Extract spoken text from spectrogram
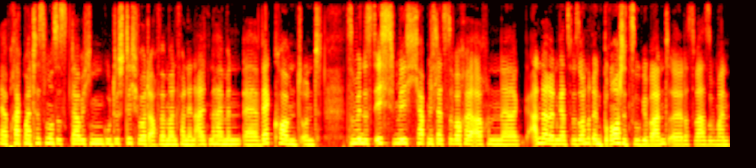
Ja, Pragmatismus ist, glaube ich, ein gutes Stichwort, auch wenn man von den Altenheimen äh, wegkommt. Und zumindest ich mich, habe mich letzte Woche auch einer anderen, ganz besonderen Branche zugewandt. Äh, das war so mein,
